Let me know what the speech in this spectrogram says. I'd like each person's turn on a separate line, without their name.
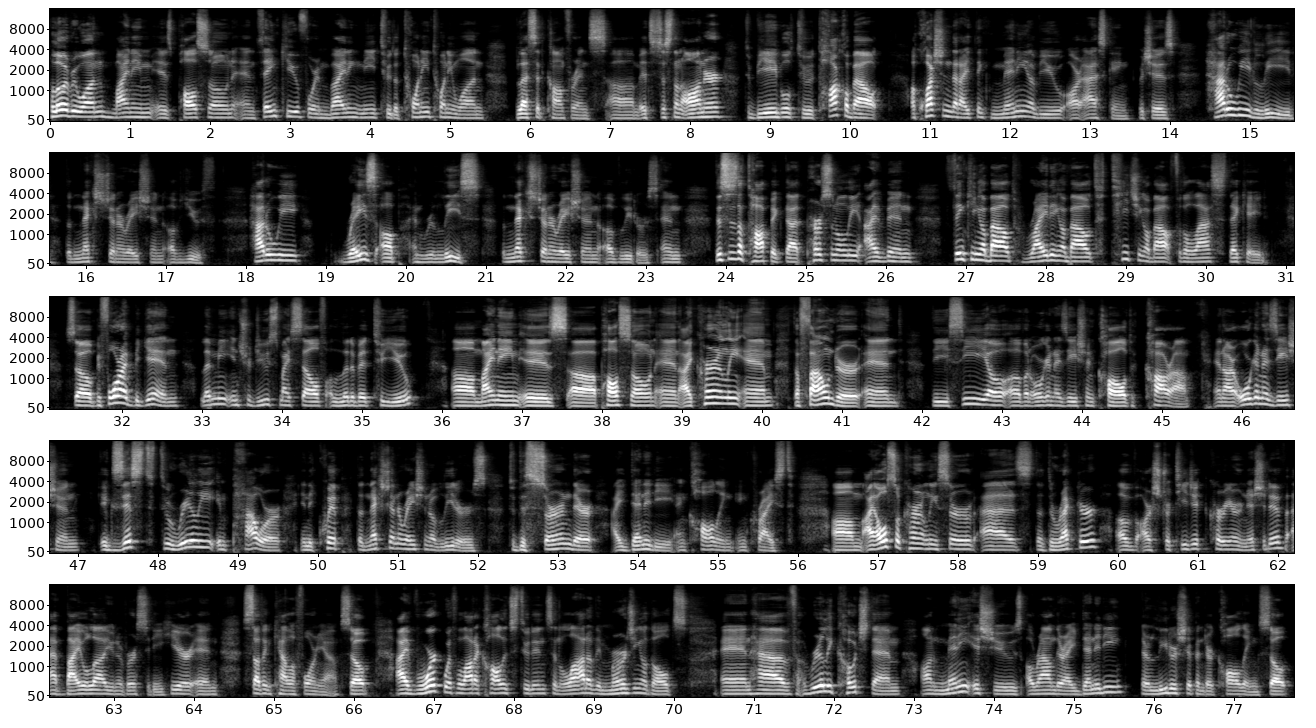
Hello, everyone. My name is Paul Sohn, and thank you for inviting me to the 2021 Blessed Conference. Um, it's just an honor to be able to talk about a question that I think many of you are asking, which is how do we lead the next generation of youth? How do we raise up and release the next generation of leaders? And this is a topic that personally I've been thinking about, writing about, teaching about for the last decade. So before I begin, let me introduce myself a little bit to you. Uh, my name is uh, Paul Sohn, and I currently am the founder and the CEO of an organization called Qara. And our organization exists to really empower and equip the next generation of leaders to discern their identity and calling in Christ. Um, I also currently serve as the director of our strategic career initiative at Biola University here in Southern California. So I've worked with a lot of college students and a lot of emerging adults and have really coached them on many issues around their identity, their leadership, and their calling. So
